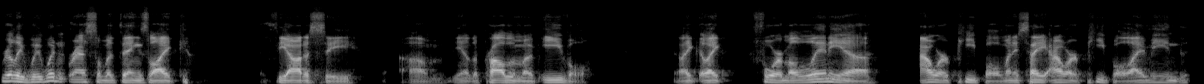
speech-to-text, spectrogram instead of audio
really, we wouldn't wrestle with things like theodicy, um, you know, the problem of evil. Like, like for millennia, our people, when I say our people, I mean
